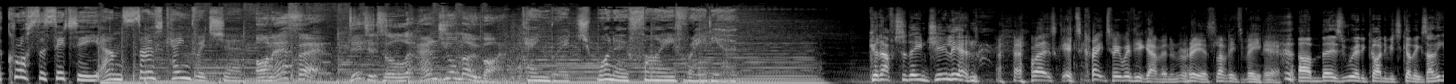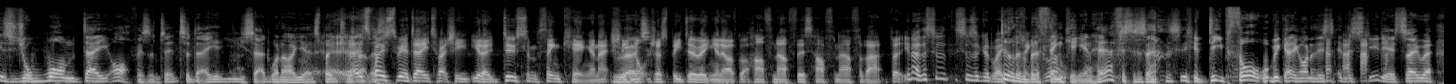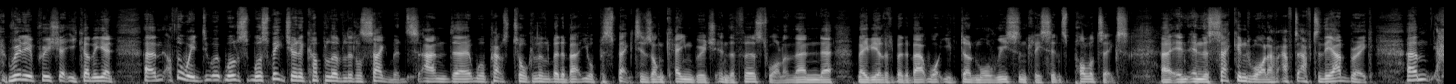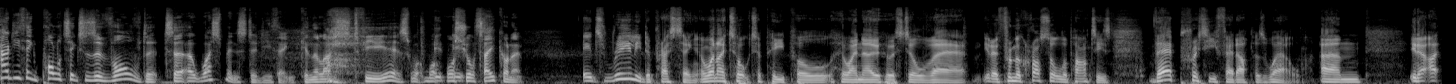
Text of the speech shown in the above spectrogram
across the city and South Cambridgeshire. On FM, digital, and your mobile. Cambridge 105 Radio. Good afternoon, Julian. well, it's, it's great to be with you, Gavin and Marie. It's lovely to be here. Um, it's really kind of you to come because I think this is your one day off, isn't it? Today, you said when I uh, spoke to you. Uh, it's supposed this. to be a day to actually, you know, do some thinking and actually Right. not just be doing, you know, I've got half an hour for this, half an hour for that. But you know, this is this is a good way to do a little bit of well. thinking in here. This is, a, this is a deep thought will be going on in this in the studio. So uh, really appreciate you coming in. Um, I thought we'd we'll we'll speak to you in a couple of little segments, and uh, we'll perhaps talk a little bit about your perspectives on Cambridge in the first one, and then uh, maybe a little bit about what you've done more recently since politics uh, in in the second one after after the ad break. Um, how do you think politics has evolved at, uh, at Westminster? Do you think in the last few years? What, what, what's your take on it? it's really depressing. And when I talk to people who I know who are still there, you know, from across all the parties, they're pretty fed up as well. Um, you know, I.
